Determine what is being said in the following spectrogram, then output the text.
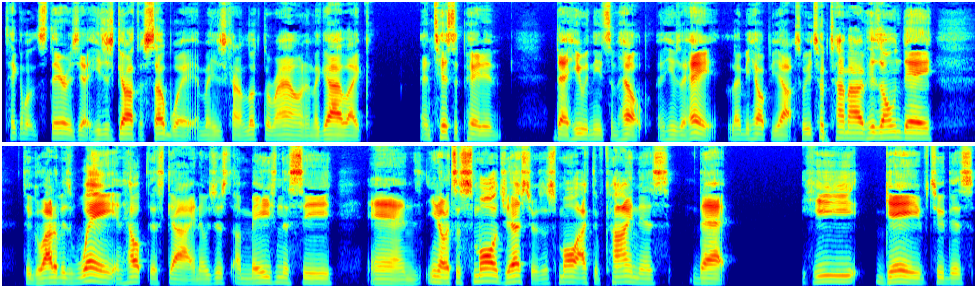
take him up the stairs yet. He just got off the subway and he just kind of looked around, and the guy like anticipated that he would need some help, and he was like, "Hey, let me help you out." So he took time out of his own day to go out of his way and help this guy, and it was just amazing to see. And you know, it's a small gesture, it's a small act of kindness that he gave to this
